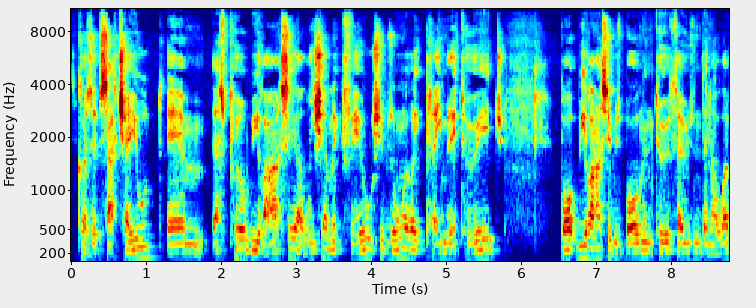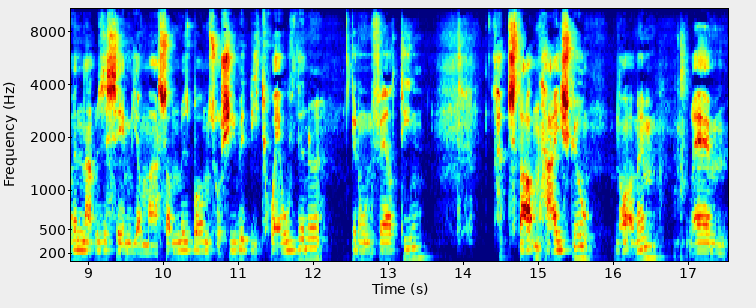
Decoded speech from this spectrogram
because it's a child. Um, this poor wee lassie, Alesha MacPhail, she was only like primary two age but wee lassie was born in 2011, that was the same year my son was born, so she would be 12 the now, going on 13. Starting high school, not mem. Um,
